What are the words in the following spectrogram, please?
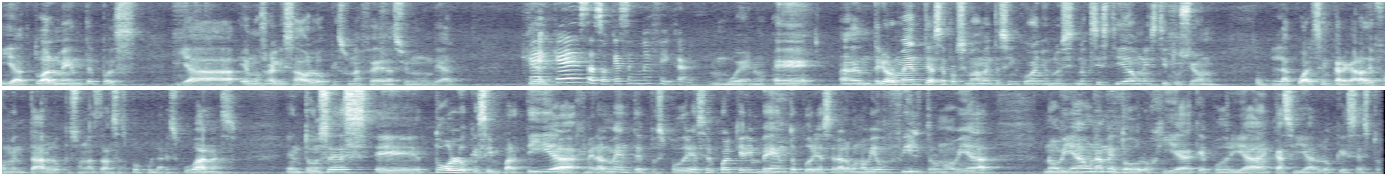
Y actualmente pues ya hemos realizado lo que es una federación mundial. ¿Qué, que- ¿Qué es eso? ¿Qué significa? bueno, eh, anteriormente, hace aproximadamente cinco años, no existía una institución en la cual se encargara de fomentar lo que son las danzas populares cubanas. Entonces, eh, todo lo que se impartía generalmente, pues podría ser cualquier invento, podría ser algo, no había un filtro, no había, no había una metodología que podría encasillar lo que es esto.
